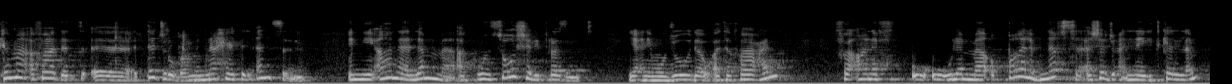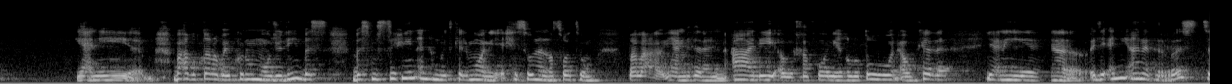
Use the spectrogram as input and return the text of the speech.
كما أفادت آه، التجربة من ناحية الأنسنة إني أنا لما أكون socially present يعني موجودة وأتفاعل فأنا ولما الطالب نفسه أشجع إنه يتكلم يعني بعض الطلبة يكونون موجودين بس بس مستحيين إنهم يتكلمون يحسون إن صوتهم طلع يعني مثلا عالي أو يخافون يغلطون أو كذا. يعني آه، لأني أنا درست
